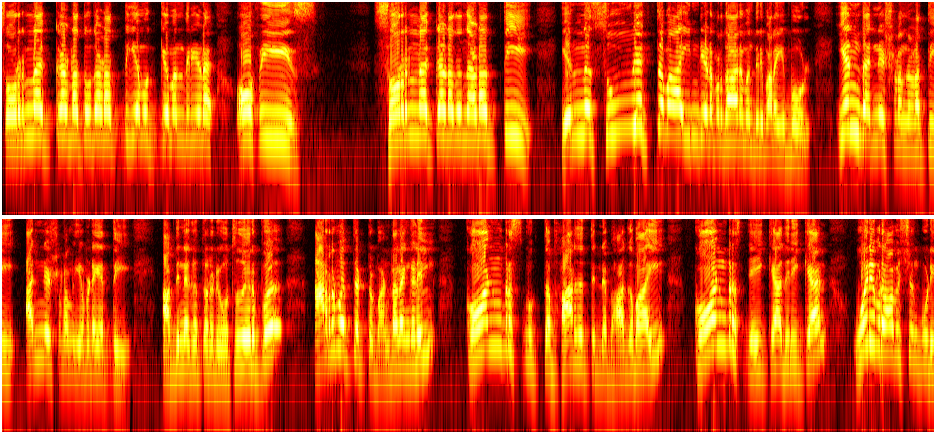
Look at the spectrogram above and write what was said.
സ്വർണക്കടത്ത് നടത്തിയ മുഖ്യമന്ത്രിയുടെ ഓഫീസ്. സ്വർണക്കടത്ത് നടത്തി എന്ന് സുവ്യക്തമായി ഇന്ത്യയുടെ പ്രധാനമന്ത്രി പറയുമ്പോൾ എന്ത് അന്വേഷണം നടത്തി അന്വേഷണം എവിടെ എത്തി? അതിനകത്തൊരു ഒത്തുതീർപ്പ്. അറുപത്തെട്ട് മണ്ഡലങ്ങളിൽ കോൺഗ്രസ് മുക്ത ഭാരതത്തിന്റെ ഭാഗമായി കോൺഗ്രസ് ജയിക്കാതിരിക്കാൻ ഒരു പ്രാവശ്യം കൂടി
